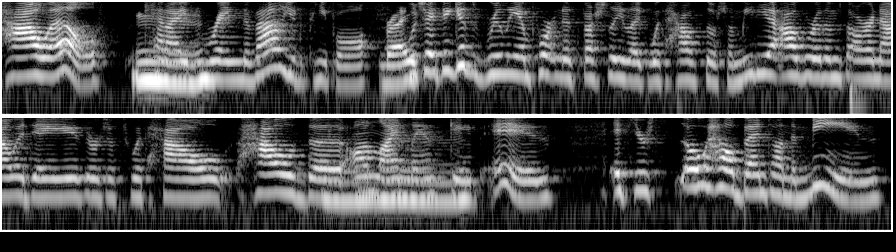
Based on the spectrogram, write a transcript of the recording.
how else can mm-hmm. I bring the value to people? Right. Which I think is really important, especially like with how social media algorithms are nowadays, or just with how how the mm-hmm. online landscape is. If you're so hell bent on the means,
